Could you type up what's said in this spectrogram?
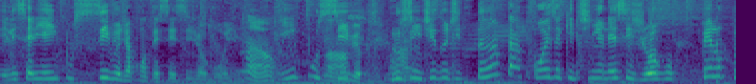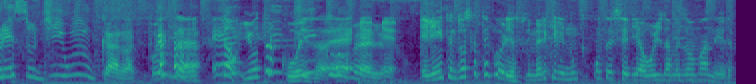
ele seria impossível de acontecer esse jogo hoje. Não. Impossível. No claro. sentido de tanta coisa que tinha nesse jogo pelo preço de um, cara. Pois cara, é. Não, e outra coisa, ridículo, é, velho. é- é- ele entra em duas categorias. Primeiro, que ele nunca aconteceria hoje da mesma maneira.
